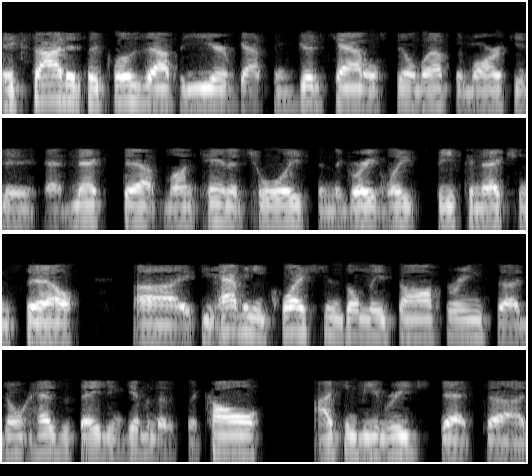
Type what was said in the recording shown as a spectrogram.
excited to close out the year. We've got some good cattle still left to market at Next Step, Montana Choice, and the Great Lakes Beef Connection sale. Uh, if you have any questions on these offerings, uh, don't hesitate in giving us a call. I can be reached at uh,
